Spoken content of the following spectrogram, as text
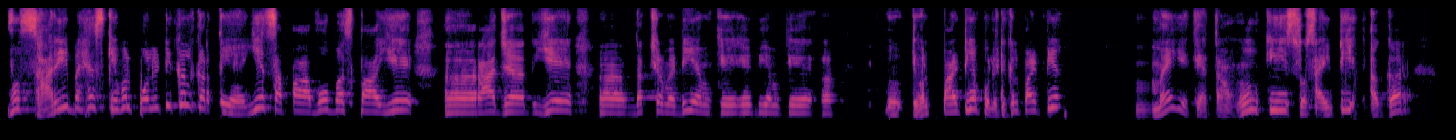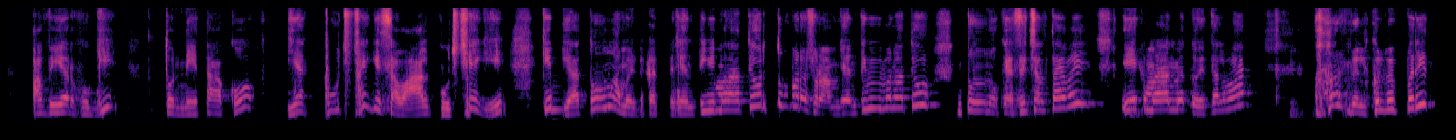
वो सारी बहस केवल पॉलिटिकल करते हैं। ये सपा वो बसपा ये राजद ये दक्षिण में डीएमके एडीएमके केवल पार्टियाँ पॉलिटिकल पार्टियाँ। मैं ये कहता हूँ कि सोसाइटी अगर अवेयर होगी तो नेता को यह पूछेगी सवाल पूछेगी कि भैया तुम अंबेडकर जयंती भी मनाते हो और तुम परशुराम जयंती भी मनाते हो? दोनों कैसे चलता है भाई? एक मान में तो तलवार और बिल्कुल विपरीत।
